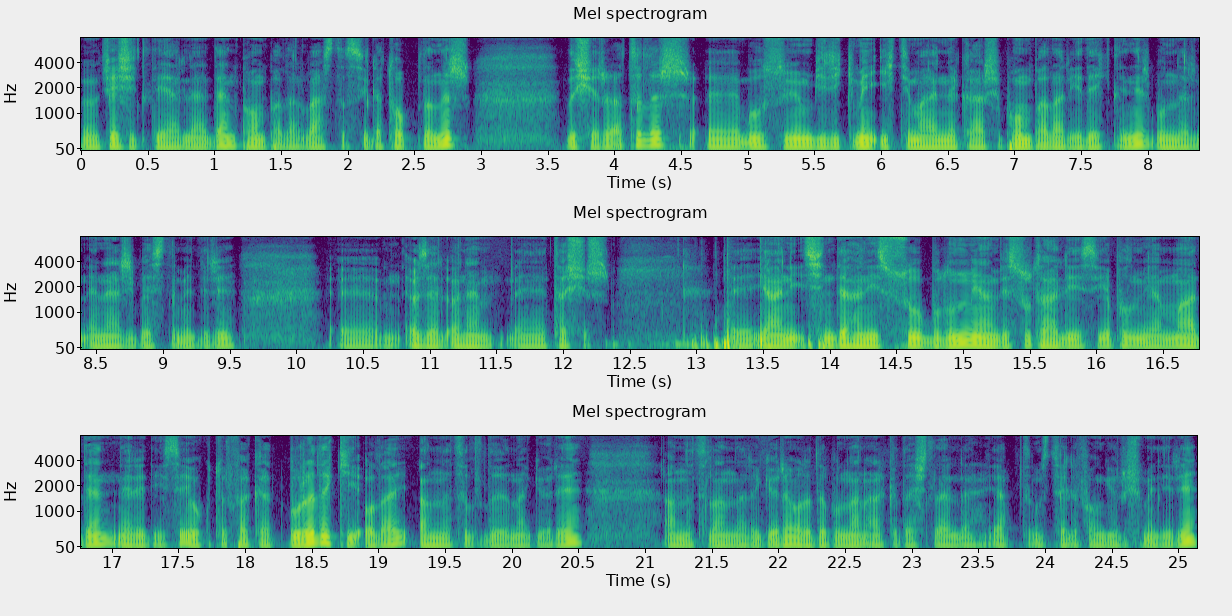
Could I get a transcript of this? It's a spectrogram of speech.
e, çeşitli yerlerden pompalar vasıtasıyla toplanır dışarı atılır. E, bu suyun birikme ihtimaline karşı pompalar yedeklenir. Bunların enerji beslemeleri e, özel önem e, taşır. E, yani içinde hani su bulunmayan ve su tahliyesi yapılmayan maden neredeyse yoktur. Fakat buradaki olay anlatıldığına göre anlatılanlara göre orada bulunan arkadaşlarla yaptığımız telefon görüşmeleri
